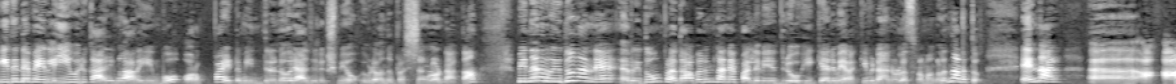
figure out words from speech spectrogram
ഇതിന്റെ പേരിൽ ഈ ഒരു കാര്യങ്ങൾ അറിയുമ്പോൾ ഉറപ്പായിട്ടും ഇന്ദ്രനോ രാജലക്ഷ്മിയോ ഇവിടെ വന്ന് പ്രശ്നങ്ങൾ ഉണ്ടാക്കാം. പിന്നെ ഋതു തന്നെ ഋതുവും പ്രതാപനും തന്നെ പല്ലവിയെ ദ്രോഹിക്കാനും ഇറക്കി വിടാനുള്ള ശ്രമങ്ങൾ നടത്തും. എന്നാൽ ആ,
